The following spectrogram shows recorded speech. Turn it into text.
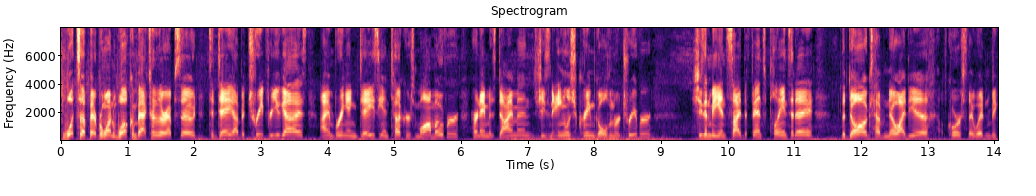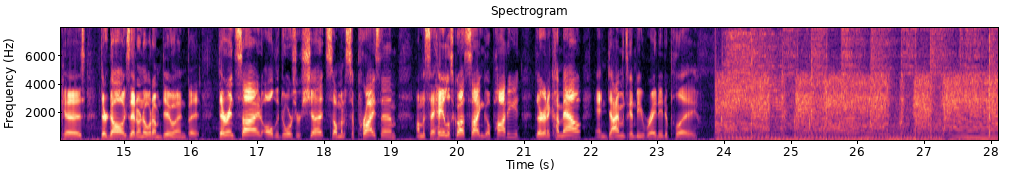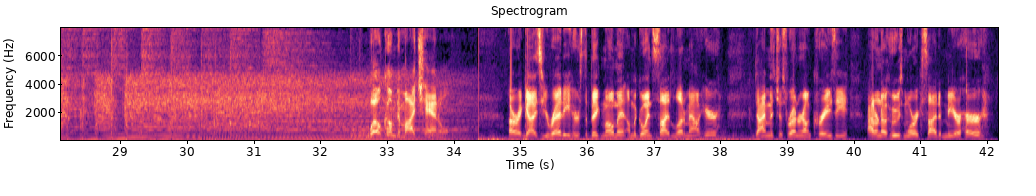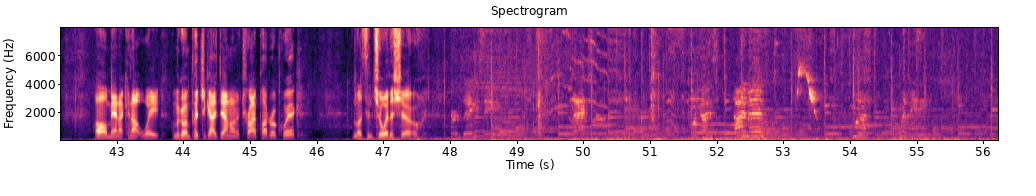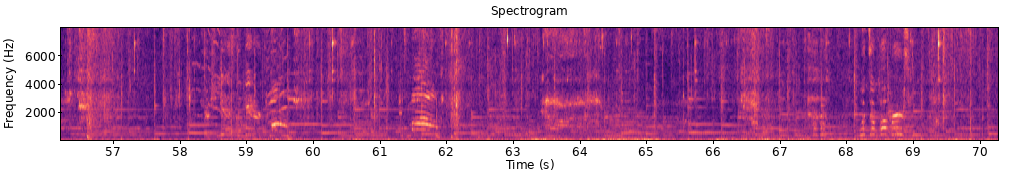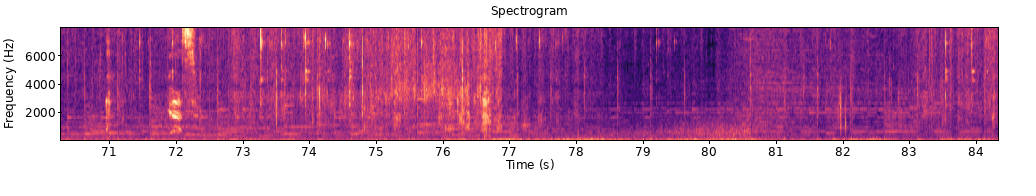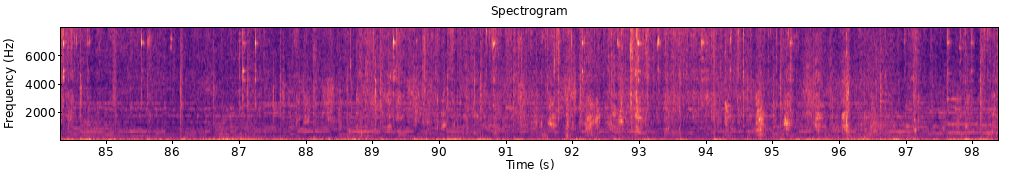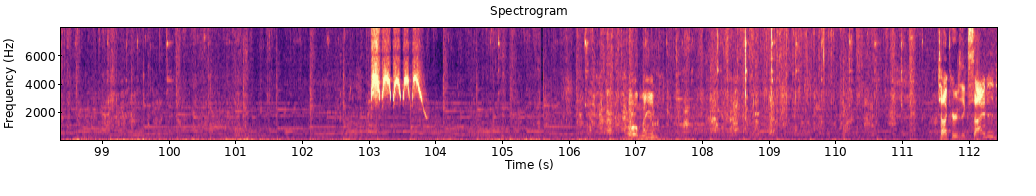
What's up everyone? Welcome back to another episode. Today I have a treat for you guys. I am bringing Daisy and Tucker's mom over. Her name is Diamond. She's an English cream golden retriever. She's gonna be inside the fence playing today. The dogs have no idea. Of course they wouldn't because they're dogs, they don't know what I'm doing, but they're inside, all the doors are shut, so I'm gonna surprise them. I'm gonna say, hey, let's go outside and go potty. They're gonna come out and Diamond's gonna be ready to play. Welcome to my channel. All right guys, you ready? Here's the big moment. I'm gonna go inside and let them out here. Diamond's just running around crazy. I don't know who's more excited, me or her. Oh man, I cannot wait. I'm gonna go and put you guys down on a tripod real quick and let's enjoy the show. Daisy, Daxter. Come on guys, Diamond. Tucker's excited.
